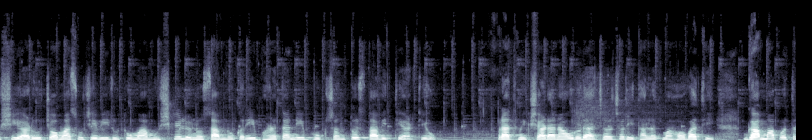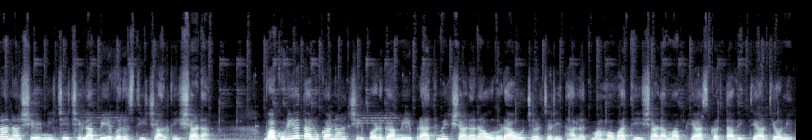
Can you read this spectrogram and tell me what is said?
શિયાળો, ચોમાસું જેવી ઋતુમાં મુશ્કેલીઓનો સામનો કરી ભણતરની ભૂખ સંતોષતા વિદ્યાર્થીઓ. પ્રાથમિક શાળાના ઓરડા જર્જરિત હાલતમાં હોવાથી ગામમાં પતરાના શેડ નીચે છેલ્લા બે વર્ષથી ચાલતી શાળા. વાઘોડિયા તાલુકાના ચીપડ ગામે પ્રાથમિક શાળાના ઓરડાઓ જર્જરિત હાલતમાં હોવાથી શાળામાં અભ્યાસ કરતા વિદ્યાર્થીઓને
